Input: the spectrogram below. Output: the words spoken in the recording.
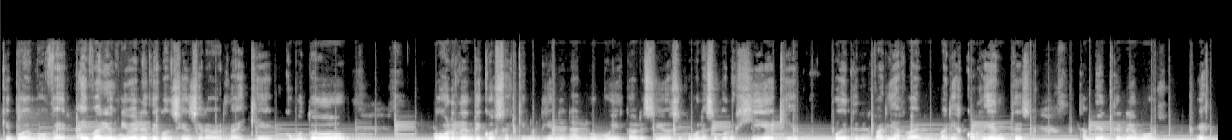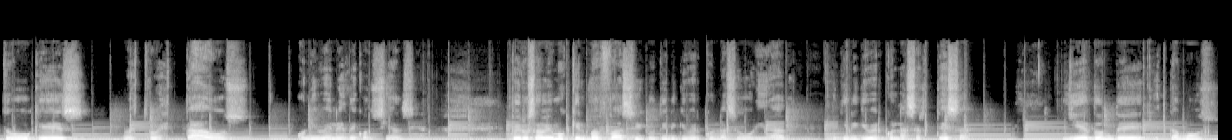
que podemos ver. Hay varios niveles de conciencia, la verdad, y que como todo orden de cosas que no tienen algo muy establecido, así como la psicología, que puede tener varias, varias corrientes, también tenemos esto que es nuestros estados o niveles de conciencia. Pero sabemos que el más básico tiene que ver con la seguridad, que tiene que ver con la certeza, y es donde estamos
